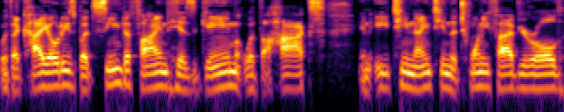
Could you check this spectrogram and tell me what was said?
with the Coyotes, but seemed to find his game with the Hawks in 1819. The 25 year old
